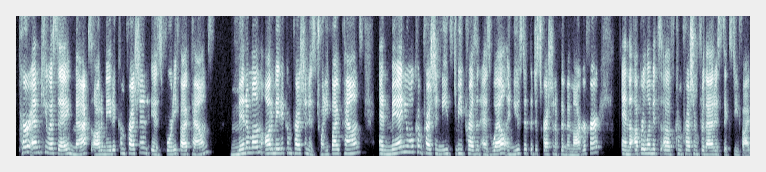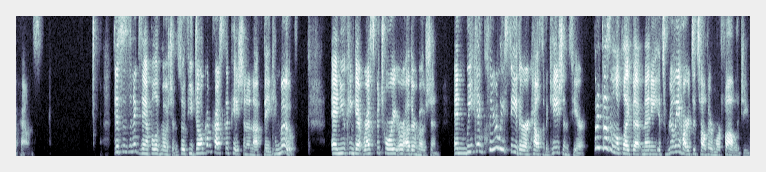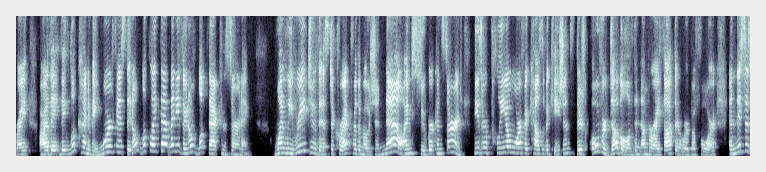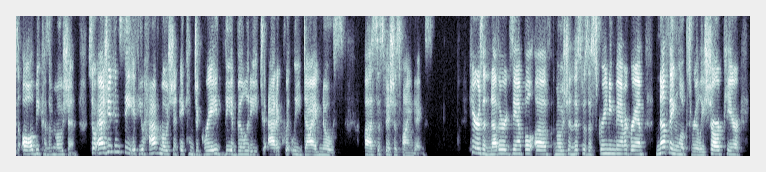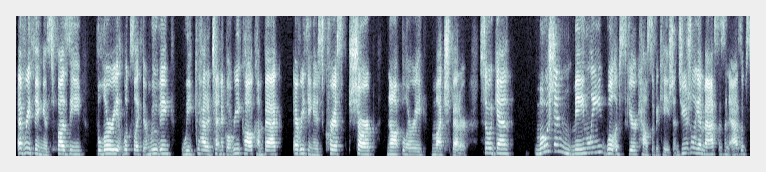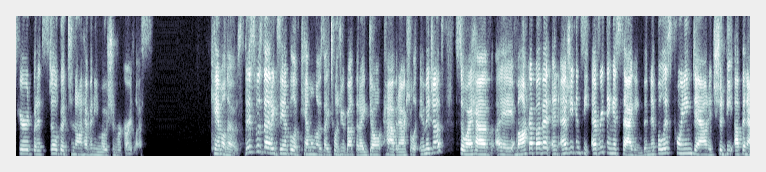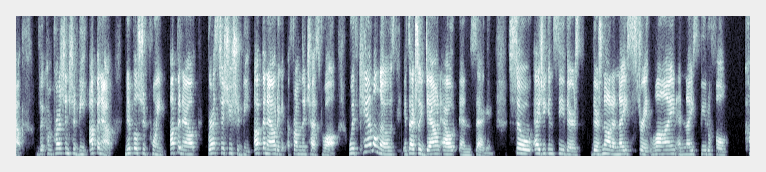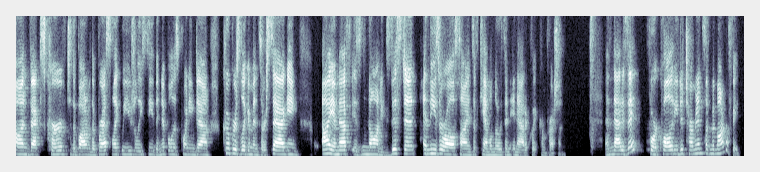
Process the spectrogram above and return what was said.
Per MQSA, max automated compression is 45 pounds. Minimum automated compression is 25 pounds and manual compression needs to be present as well and used at the discretion of the mammographer and the upper limits of compression for that is 65 pounds. This is an example of motion. So if you don't compress the patient enough, they can move and you can get respiratory or other motion. And we can clearly see there are calcifications here, but it doesn't look like that many. It's really hard to tell their morphology, right? Are they, they look kind of amorphous. They don't look like that many. They don't look that concerning. When we redo this to correct for the motion, now I'm super concerned. These are pleomorphic calcifications. There's over double of the number I thought there were before. And this is all because of motion. So as you can see, if you have motion, it can degrade the ability to adequately diagnose uh, suspicious findings. Here's another example of motion. This was a screening mammogram. Nothing looks really sharp here. Everything is fuzzy, blurry. It looks like they're moving. We had a technical recall come back. Everything is crisp, sharp, not blurry, much better. So again, motion mainly will obscure calcifications. Usually a mass isn't as obscured, but it's still good to not have any motion regardless camel nose. This was that example of camel nose I told you about that I don't have an actual image of. So I have a mock-up of it. And as you can see, everything is sagging. The nipple is pointing down. It should be up and out. The compression should be up and out. Nipple should point up and out. Breast tissue should be up and out from the chest wall. With camel nose, it's actually down, out, and sagging. So as you can see, there's there's not a nice straight line and nice, beautiful convex curve to the bottom of the breast like we usually see. The nipple is pointing down. Cooper's ligaments are sagging. IMF is non-existent. And these are all signs of camel nose and inadequate compression. And that is it for quality determinants of mammography.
